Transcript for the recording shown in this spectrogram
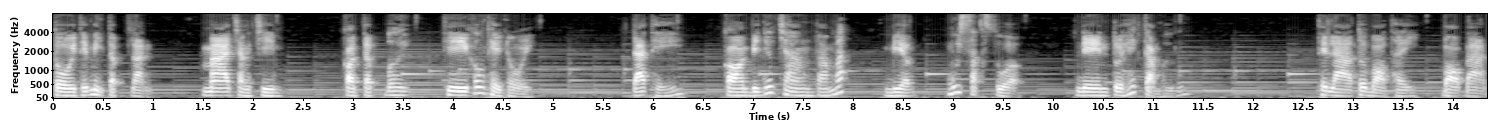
tôi thấy mình tập lặn mà chẳng chìm, còn tập bơi thì không thể nổi. Đã thế, còn bị nước tràn vào mắt, miệng, mũi sặc sủa nên tôi hết cảm hứng. Thế là tôi bỏ thầy, bỏ bạn,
